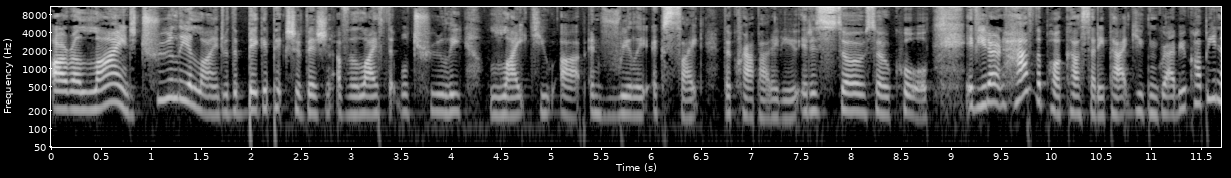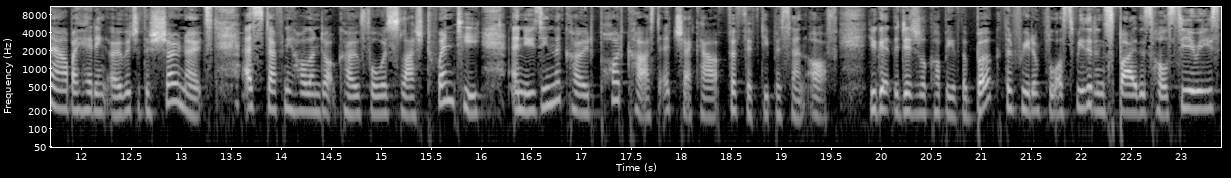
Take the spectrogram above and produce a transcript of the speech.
are aligned, truly aligned with the bigger picture vision of the life that will truly light you up and really excite the crap out of you. It is so, so cool. If you don't have the podcast study pack, you can grab your copy now by heading over to the show notes at stephanieholland.co forward slash 20 and using the code podcast at checkout for 50% off. You get the digital copy of the book, The Freedom Philosophy that inspired this whole series,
